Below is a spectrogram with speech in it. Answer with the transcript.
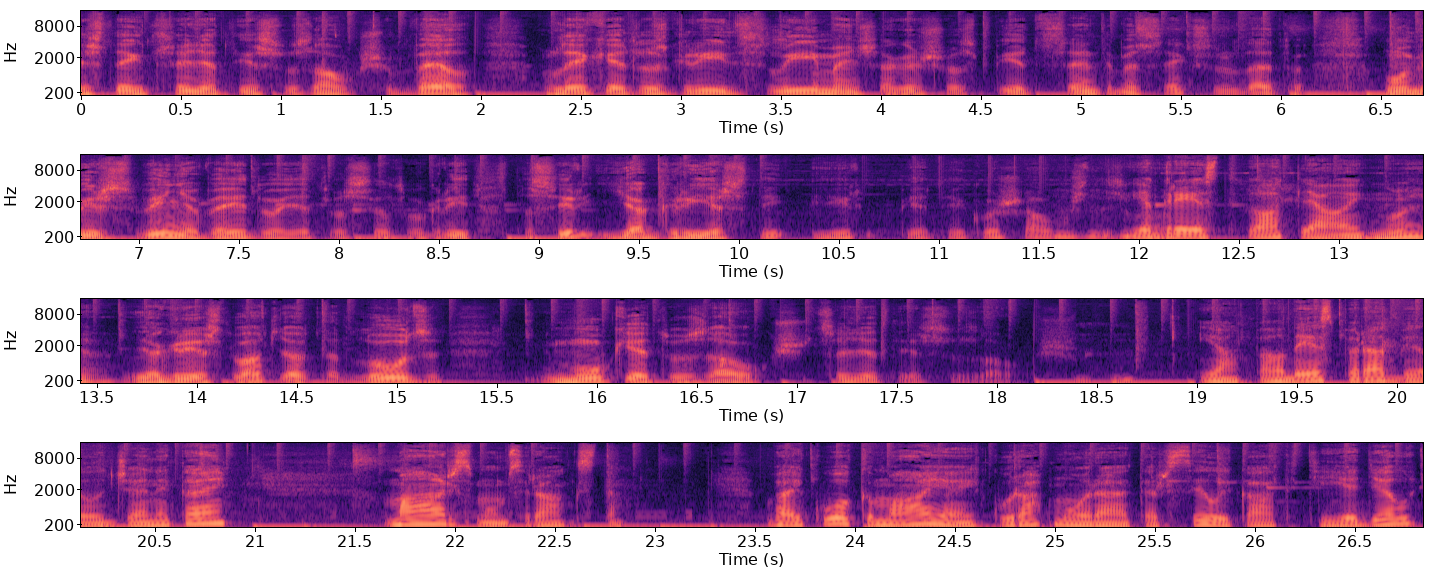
es teiktu, ceļieties uz augšu vēl, liekiet uz grīdas līmeņa, sagad šos 5 cm ekstrudēto un virs viņa veidojiet to silto grīdu. Tas ir, ja griezti ir pietiekoši augsti. Ja griezti to atļauj. Nu jā, ja griezti to atļauj, tad lūdzu. Mūkiet uz augšu, ceļieties uz augšu. Jā, paldies par atbildi Dženitai. Māris mums raksta, vai koka mājai, kur apmorēta ar silikāta ķieģeli,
